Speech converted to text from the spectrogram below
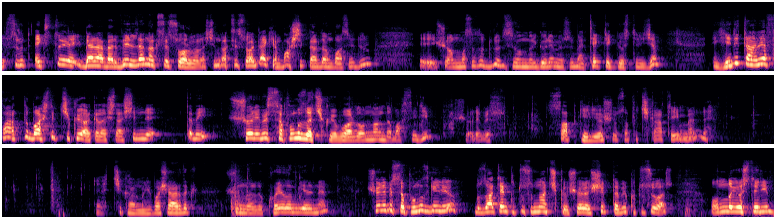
Absolute Extra ile beraber verilen aksesuarlara. Şimdi aksesuar derken başlıklardan bahsediyorum. Ee, şu an masada duruyor. Siz onları göremiyorsunuz. Ben tek tek göstereceğim. 7 tane farklı başlık çıkıyor arkadaşlar. Şimdi tabii şöyle bir sapımız da çıkıyor bu arada. Ondan da bahsedeyim. Şöyle bir sap geliyor. Şu sapı çıkartayım ben de. Evet çıkarmayı başardık. Şunları da koyalım yerine. Şöyle bir sapımız geliyor. Bu zaten kutusundan çıkıyor. Şöyle şık da bir kutusu var. Onu da göstereyim.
